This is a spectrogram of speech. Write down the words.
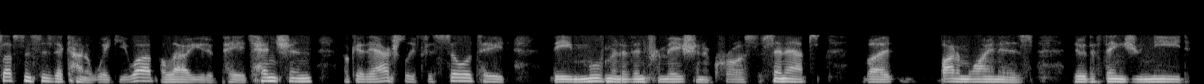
substances that kind of wake you up, allow you to pay attention. Okay, they actually facilitate the movement of information across the synapse, but bottom line is they're the things you need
